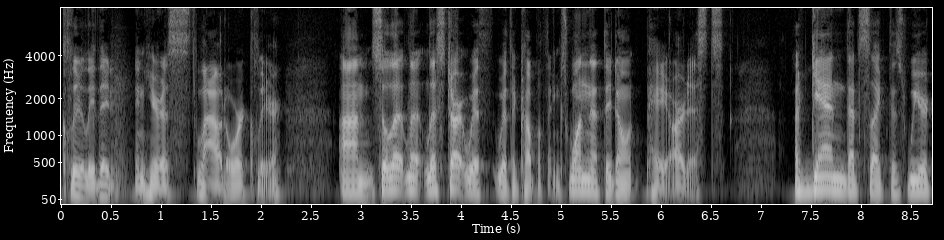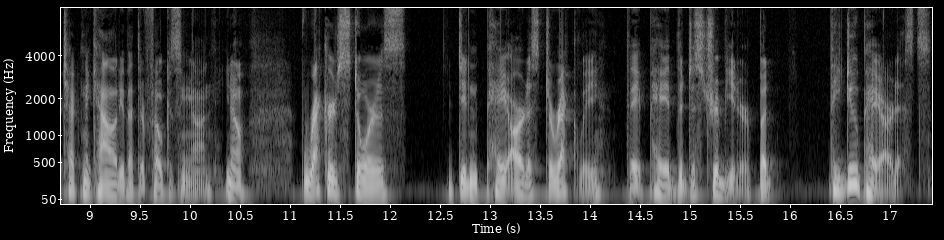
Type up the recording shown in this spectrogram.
clearly, they didn't hear us loud or clear. Um, so let, let, us start with with a couple things. One that they don't pay artists. Again, that's like this weird technicality that they're focusing on. You know, record stores didn't pay artists directly; they paid the distributor, but they do pay artists.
